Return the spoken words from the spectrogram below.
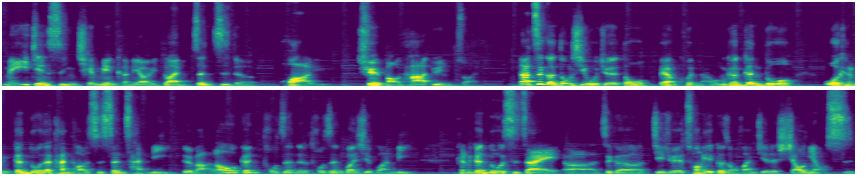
每一件事情前面可能要有一段政治的话语，确保它运转。那这个东西我觉得都非常困难。我们可能更多，我可能更多在探讨的是生产力，对吧？然后跟投资人的投资人关系管理，可能更多是在呃这个解决创业各种环节的小鸟事，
